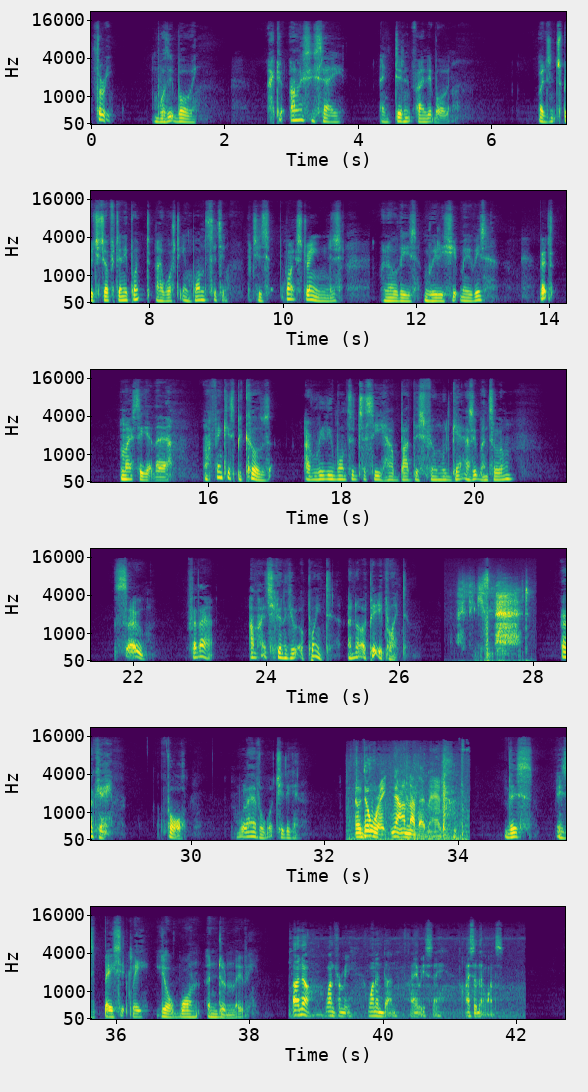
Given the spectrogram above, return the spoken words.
Three. Was it boring? I can honestly say I didn't find it boring. I didn't switch it off at any point. I watched it in one sitting, which is quite strange when all these really shit movies. But I managed to get there. I think it's because I really wanted to see how bad this film would get as it went along. So, for that, I'm actually going to give it a point and not a pity point. I think he's mad. Okay. Four. Will I ever watch it again? No, don't worry. No, I'm not that mad. This is basically your one and done movie. Uh, no, one for me. One and done, I always say. I said that once.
